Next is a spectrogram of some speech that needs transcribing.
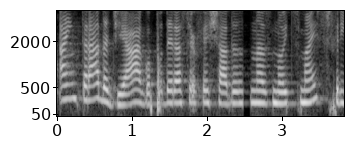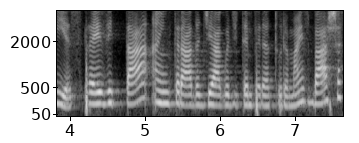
A entrada de água poderá ser fechada nas noites mais frias, para evitar a entrada de água de temperatura mais baixa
